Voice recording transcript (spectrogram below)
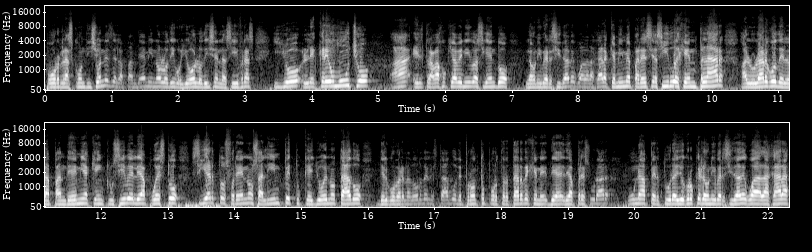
por las condiciones de la pandemia, y no lo digo yo, lo dicen las cifras, y yo le creo mucho a el trabajo que ha venido haciendo la Universidad de Guadalajara, que a mí me parece ha sido ejemplar a lo largo de la pandemia, que inclusive le ha puesto ciertos frenos al ímpetu que yo he notado del gobernador del estado de pronto por tratar de, de- de apresurar una apertura. Yo creo que la Universidad de Guadalajara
